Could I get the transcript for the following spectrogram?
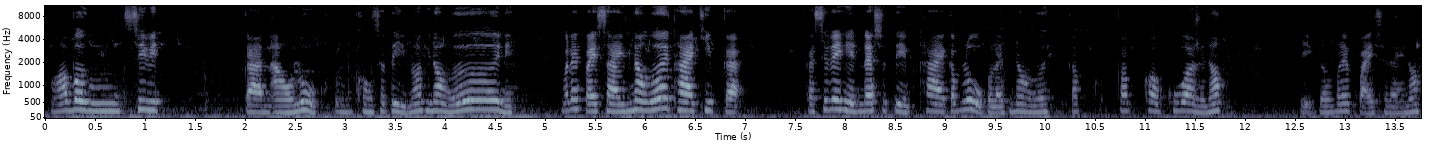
เพราะว่าเบิ่งชีวิตการเอาลูกของสตรีฟเนาะพี่น้องเอ้ยนี่ไม่ได้ไปใส่พี่น้องเอ้ยถ่ายคลิปกะกะสิได้เห็นได้สตรีฟถ่ายกับลูกอะไรพี่น้องเอ้ยกับกับครอบครัวเลยเนาะเด็กก็ไม่ได้ไปใส่เนาะ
